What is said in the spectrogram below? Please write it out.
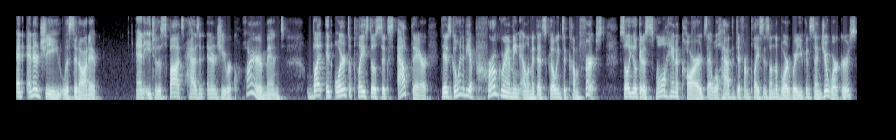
an energy listed on it, and each of the spots has an energy requirement. But in order to place those discs out there, there's going to be a programming element that's going to come first. So you'll get a small hand of cards that will have the different places on the board where you can send your workers.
